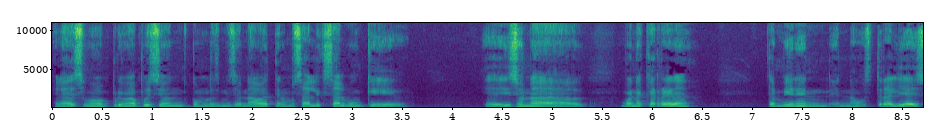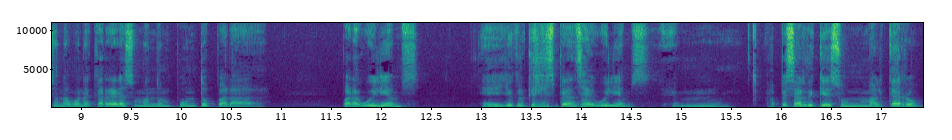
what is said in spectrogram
En la primera posición, como les mencionaba, tenemos a Alex Albon que eh, hizo una buena carrera, también en, en, Australia es una buena carrera, sumando un punto para, para Williams. Eh, yo creo que es la esperanza de Williams. Em, a pesar de que es un mal carro,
